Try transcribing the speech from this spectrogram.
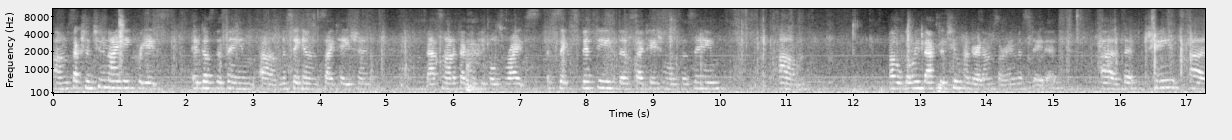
Um, section two ninety creates, it does the same, um, mistaken citation. That's not affecting people's rights. Six fifty, the citation was the same. Um, oh, going back to two hundred, I'm sorry, I misstated. Uh, the change, uh,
